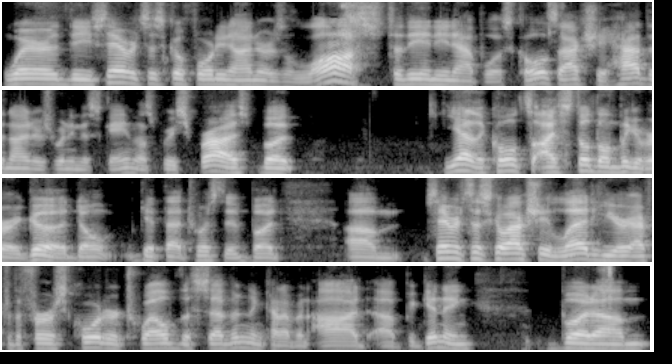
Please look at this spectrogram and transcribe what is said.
where the San Francisco 49ers lost to the Indianapolis Colts. I actually had the Niners winning this game. I was pretty surprised, but yeah, the Colts, I still don't think are very good. Don't get that twisted, but um, San Francisco actually led here after the first quarter, twelve to seven, and kind of an odd uh, beginning. But um,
